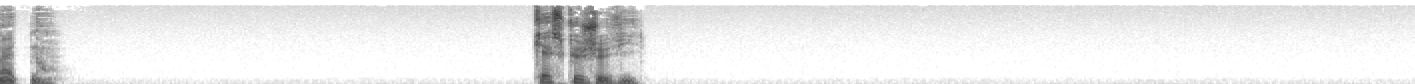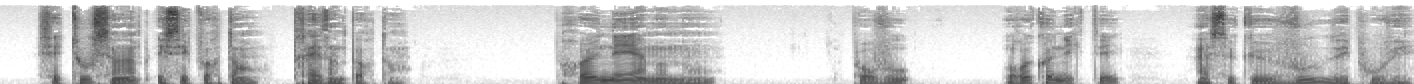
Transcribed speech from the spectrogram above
maintenant. Qu'est-ce que je vis? C'est tout simple et c'est pourtant très important. Prenez un moment pour vous reconnecter à ce que vous éprouvez,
